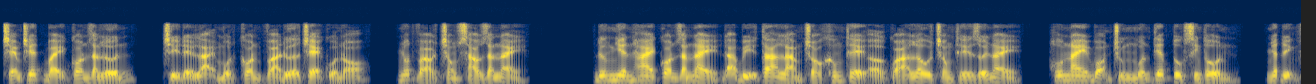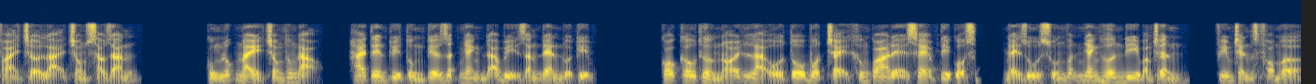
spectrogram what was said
chém chết bảy con rắn lớn, chỉ để lại một con và đứa trẻ của nó, nhốt vào trong sáo rắn này. Đương nhiên hai con rắn này đã bị ta làm cho không thể ở quá lâu trong thế giới này, hôm nay bọn chúng muốn tiếp tục sinh tồn, nhất định phải trở lại trong sáo rắn. Cùng lúc này trong thông đạo, hai tên tùy tùng kia rất nhanh đã bị rắn đen đuổi kịp. Có câu thường nói là ô tô bột chạy không qua đệ xe ticos nhảy dù xuống vẫn nhanh hơn đi bằng chân, phim transformer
